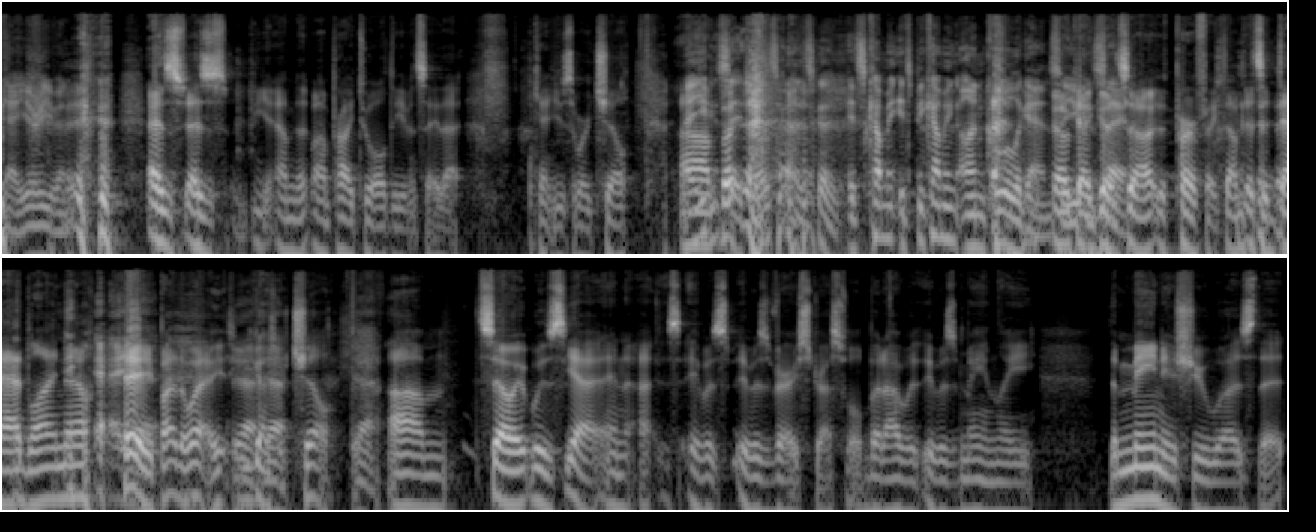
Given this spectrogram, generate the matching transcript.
Yeah, you're even. as as yeah, I'm, I'm probably too old to even say that. Can't use the word chill. No, you Um, it, Joe. It's good. It's good. It's coming. It's becoming uncool again. So you okay, good. it. So uh, perfect. Um, it's a dad line now. Yeah, hey, yeah. by the way, Yeah, you guys are chill. yeah. Um, so it was, yeah, and uh, it was it was very stressful. But I was it was mainly the main issue was that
